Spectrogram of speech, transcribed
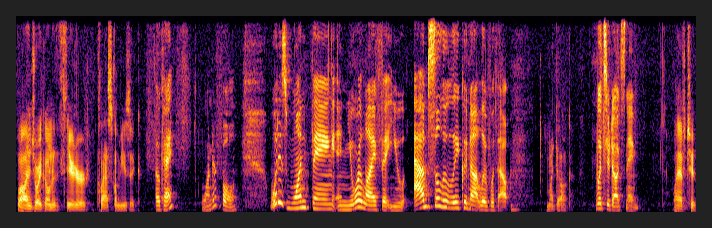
Well, I enjoy going to the theater, classical music. Okay, wonderful. What is one thing in your life that you absolutely could not live without? My dog. What's your dog's name? Well, I have two,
